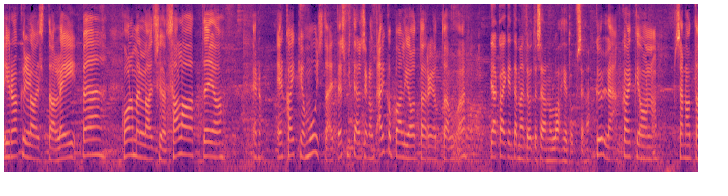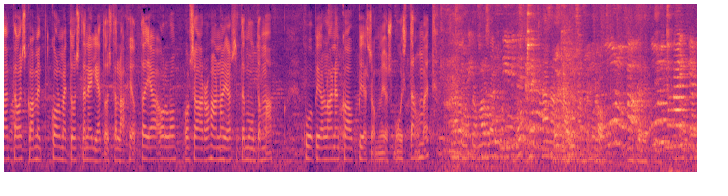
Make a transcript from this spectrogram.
irakilaista leipää, kolmenlaisia salaatteja, en kaikki on muista edes mitä se on, aika paljon tarjottavaa. Ja kaiken tämän te olette saanut lahjoituksena? Kyllä, kaikki on, sanotaan, että olisiko 13-14 lahjoittajaa ollut osa rahana ja sitten muutama kuopiolainen kauppias on myös muistanut meitä. Kuuluuko kaikkeen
